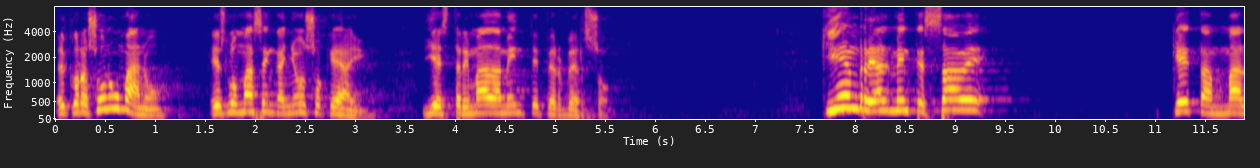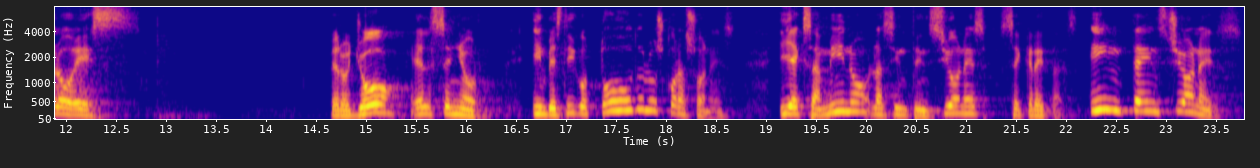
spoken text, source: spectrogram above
El corazón humano es lo más engañoso que hay y extremadamente perverso. ¿Quién realmente sabe qué tan malo es? Pero yo, el Señor, investigo todos los corazones y examino las intenciones secretas. Intenciones,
